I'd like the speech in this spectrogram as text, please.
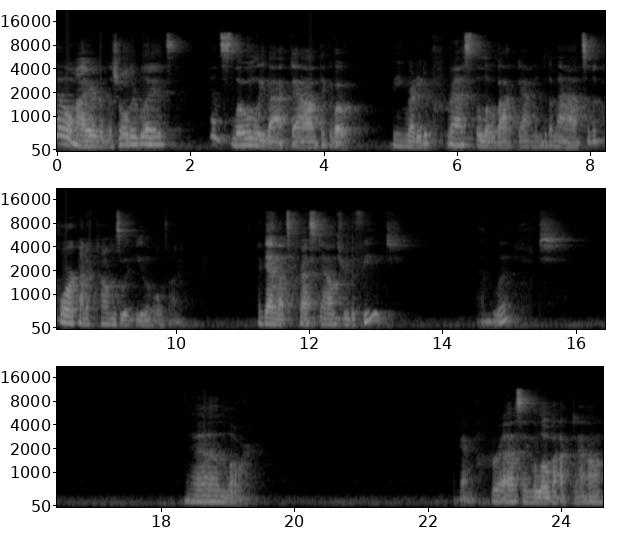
no higher than the shoulder blades. And slowly back down. Think about being ready to press the low back down into the mat so the core kind of comes with you the whole time. Again, let's press down through the feet and lift and lower. Again, pressing the low back down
